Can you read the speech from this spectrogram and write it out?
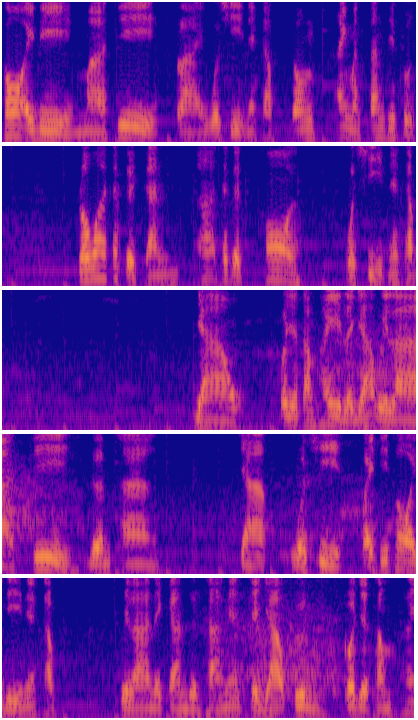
ท่อไอดีมาที่ปลายหัวฉีดนะครับต้องให้มันสั้นที่สุด เพราะว่าถ้าเกิดการถ้าเกิดท่อหัวฉีดนี่ยครับ ยาวก็จะทำให้ระยะเวลาที่เดินทางจากหัวฉีดไปที่ท่อไอดีเนี่ยครับเวลาในการเดินทางเนี่ยจะยาวขึ้น ก็จะทำให้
